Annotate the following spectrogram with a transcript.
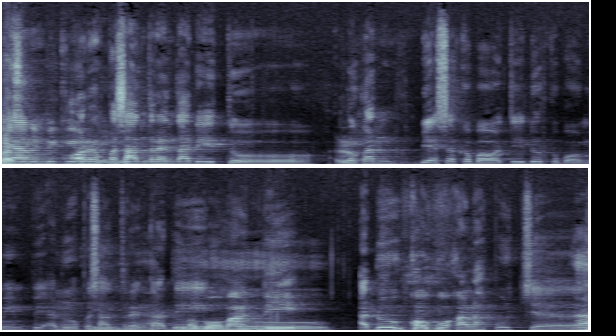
usah yang dipikirin orang kayak pesantren tadi itu. Lu kan biasa ke bawah tidur, ke bawah mimpi. Aduh, pesantren tadi. Ke bawah mandi. Aduh, kok gua kalah pucet.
